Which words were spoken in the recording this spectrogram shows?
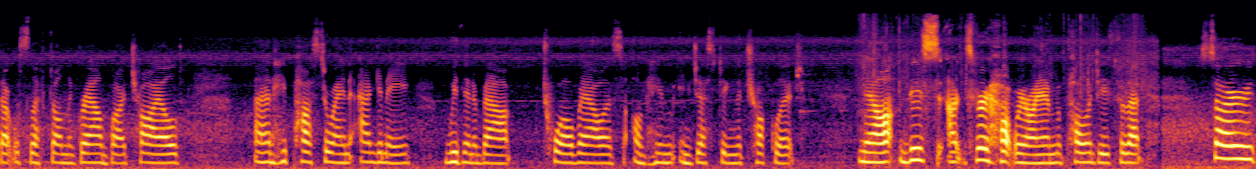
that was left on the ground by a child, and he passed away in agony within about 12 hours of him ingesting the chocolate. Now, this, uh, it's very hot where I am, apologies for that. So,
